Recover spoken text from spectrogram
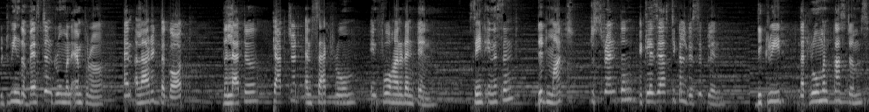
between the Western Roman Emperor and Alaric the Goth, the latter captured and sacked Rome in 410. Saint Innocent did much to strengthen ecclesiastical discipline, decreed that Roman customs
